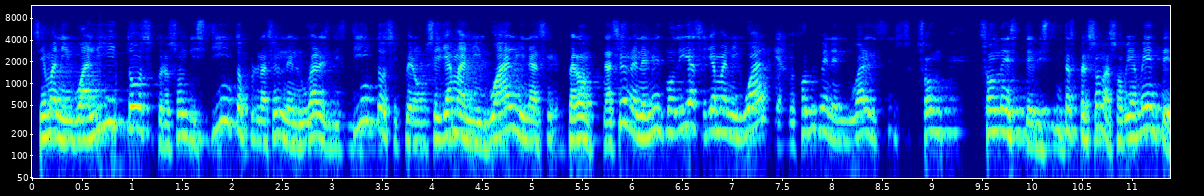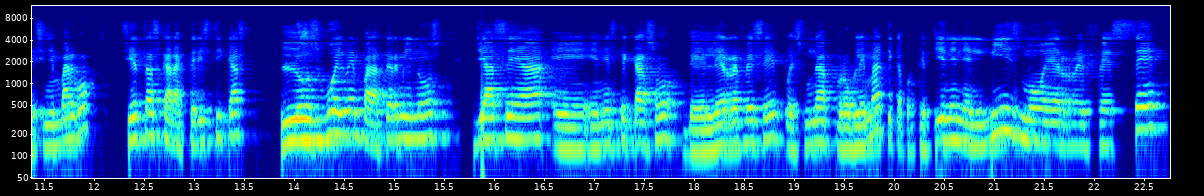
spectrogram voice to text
Se llaman igualitos, pero son distintos, pero nacieron en lugares distintos, pero se llaman igual y nacieron, perdón, nacieron en el mismo día, se llaman igual y a lo mejor viven en lugares distintos, son, son este, distintas personas, obviamente, sin embargo, ciertas características los vuelven para términos ya sea eh, en este caso del RFC, pues una problemática, porque tienen el mismo RFC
